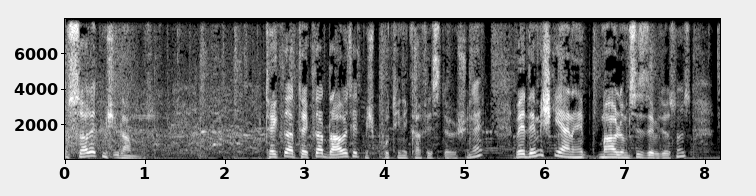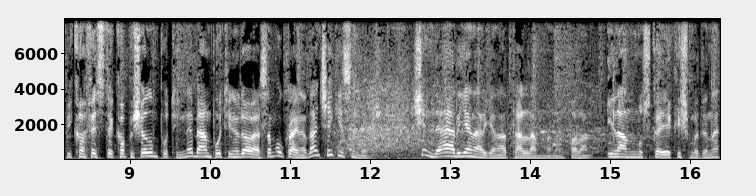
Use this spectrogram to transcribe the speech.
Israr etmiş Elon Musk tekrar tekrar davet etmiş Putin'i kafes dövüşüne ve demiş ki yani hep malum siz de biliyorsunuz bir kafeste kapışalım Putin'le ben Putin'i döversem Ukrayna'dan çekilsin demiş. Şimdi ergen ergen atarlanmanın falan Elon Musk'a yakışmadığını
